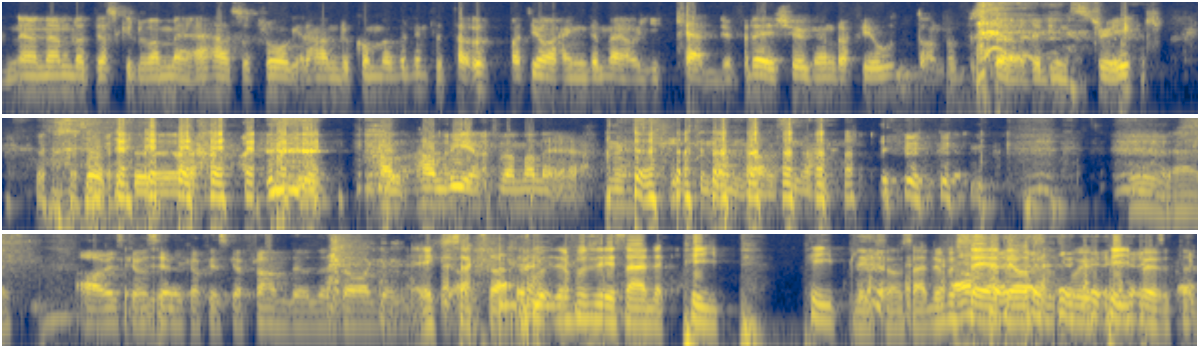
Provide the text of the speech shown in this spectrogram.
när jag nämnde att jag skulle vara med här så frågade han du kommer väl inte ta upp att jag hängde med och gick caddy för dig 2014 och förstörde din streak. Så att, eh, han, han, vet vem man är men jag ska inte nämna hans namn. Oh, nice. Ja, vi ska få se om vi kan fiska fram det under dagen. Exakt, det får, det får bli så här pip pip liksom. Så här. Du får säga till oss så får vi pipa ut det.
